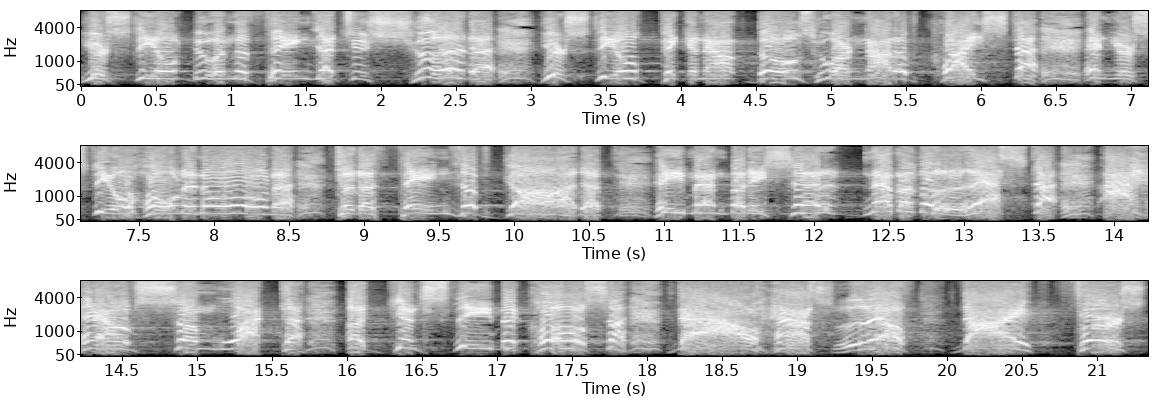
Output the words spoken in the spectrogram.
You're still doing the things that you should. You're still picking out those who are not of Christ. And you're still holding on to the things of God. Amen. But he said, nevertheless, I have somewhat against thee because thou hast left thy first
